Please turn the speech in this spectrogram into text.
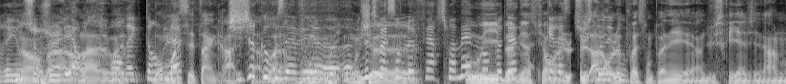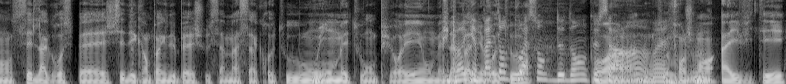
rayon surgelé, bah, en, là, en ouais. rectangle. Bon, moi, c'est un grade. je suis sûre ça, que vous avez euh, Oui, une je- autre façon de le faire soi-même, Oui, non bah, peut-être bien sûr. Quelle Le- astuce alors, le poisson pané industriel, généralement, c'est de la grosse pêche, c'est des campagnes de pêche où ça massacre tout. Oui. On met tout en purée, on met de la il n'y a pas tant de poisson que dedans que ça. Hein, euh, franchement, à éviter,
